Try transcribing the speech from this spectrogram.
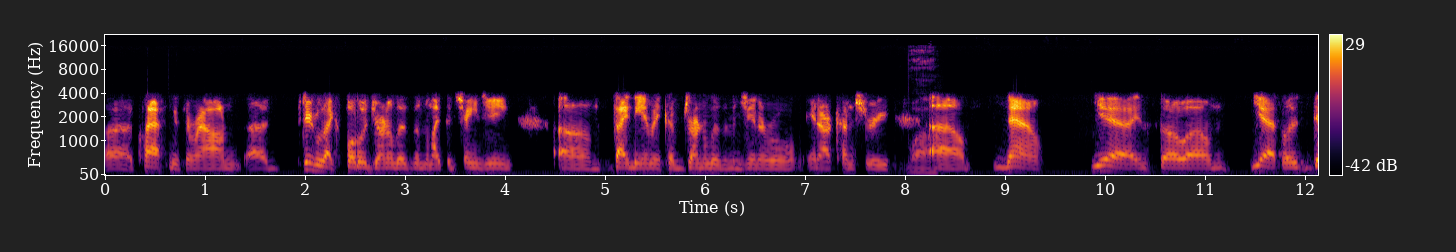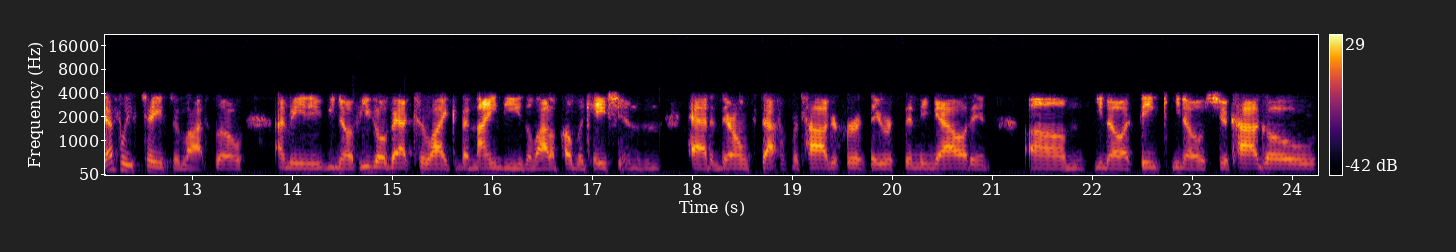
uh, classmates around, uh, particularly like photojournalism and like the changing um, dynamic of journalism in general in our country wow. um, now. Yeah, and so um, yeah, so it definitely changed a lot. So I mean, you know, if you go back to like the '90s, a lot of publications and had their own staff of photographers they were sending out, and um, you know, I think you know Chicago,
